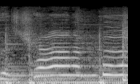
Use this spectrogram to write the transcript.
berjalan ber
